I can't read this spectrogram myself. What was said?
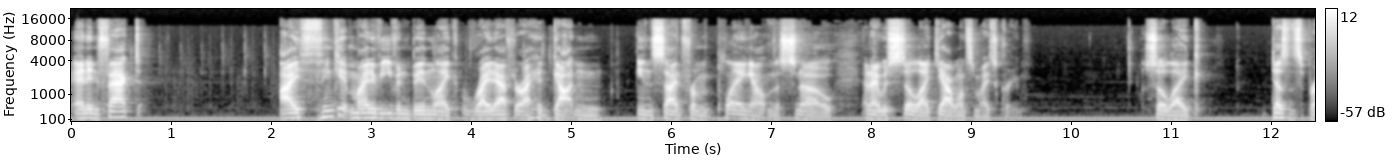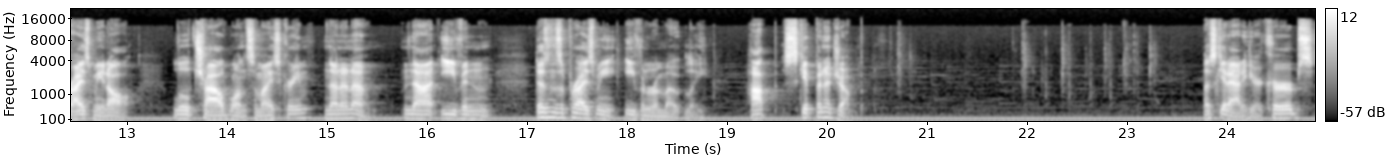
and in fact I think it might have even been like right after I had gotten inside from playing out in the snow and I was still like, yeah, I want some ice cream. So like doesn't surprise me at all. Little child wants some ice cream? No, no, no not even doesn't surprise me even remotely. Hop, skip, and a jump. Let's get out of here, Curbs.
